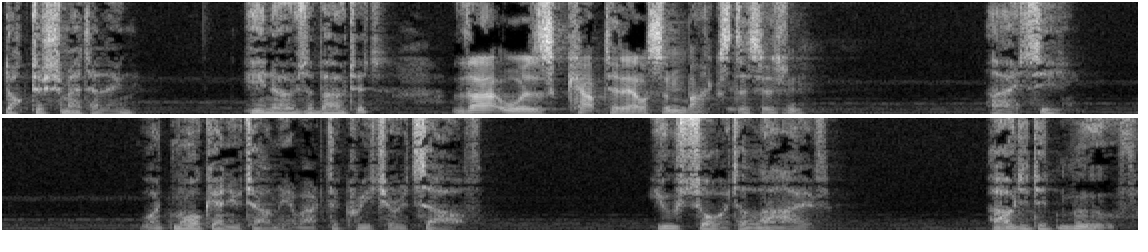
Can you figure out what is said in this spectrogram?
Dr. Schmetterling, he knows about it? that was Captain Elsenbach's decision. I see. What more can you tell me about the creature itself? You saw it alive. How did it move?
